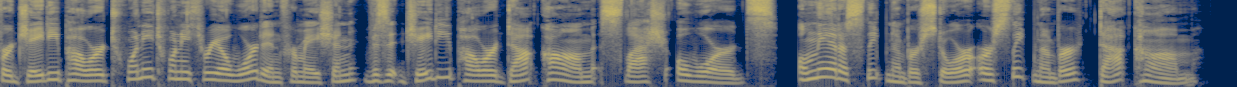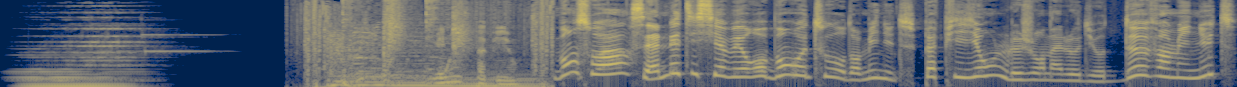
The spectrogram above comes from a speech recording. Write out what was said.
For JD Power 2023 award information, visit jdpower.com/awards. Only at a Sleep Number store or sleepnumber.com. Minute Papillon. Bonsoir, c'est Anne-Laetitia Béraud. Bon retour dans Minute Papillon, le journal audio de 20 minutes.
